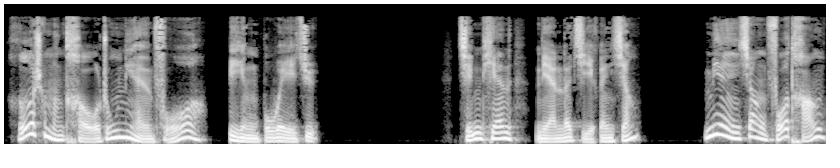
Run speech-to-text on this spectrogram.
和尚们口中念佛，并不畏惧。秦天捻了几根香，面向佛堂，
